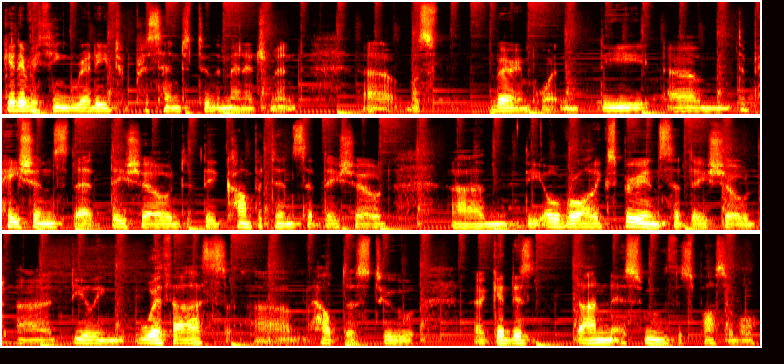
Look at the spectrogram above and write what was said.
get everything ready to present to the management uh, was very important. The um, the patience that they showed, the competence that they showed, um, the overall experience that they showed uh, dealing with us um, helped us to uh, get this done as smooth as possible.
